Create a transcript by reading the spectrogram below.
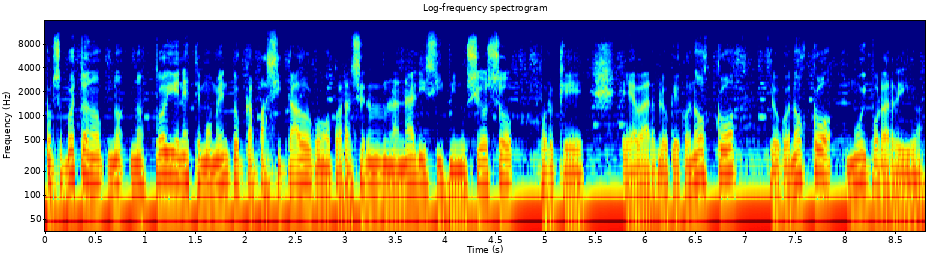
Por supuesto, no, no, no, estoy en este momento capacitado como para hacer un análisis minucioso, porque, eh, a ver, lo que conozco, lo conozco muy por arriba.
